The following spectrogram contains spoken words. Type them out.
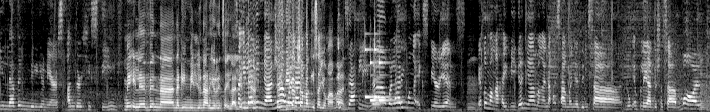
11 millionaires under his team. May 11 na naging milyonaryo rin sa ilalim Sa ilalim niya, So, na hindi lang wala siya rin- mag-isa yumaman. Exactly. Na wala ring mga experience. Mm. Ito mga kaibigan niya, mga nakasama niya din sa nung empleyado siya sa mall. Mm.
